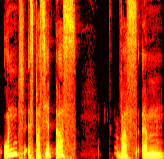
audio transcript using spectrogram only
Und es passiert das, was ähm,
